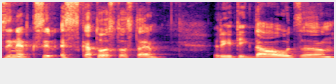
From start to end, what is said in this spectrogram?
ziniet, kas ir, es skatos tos te rītīgi daudz, um,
